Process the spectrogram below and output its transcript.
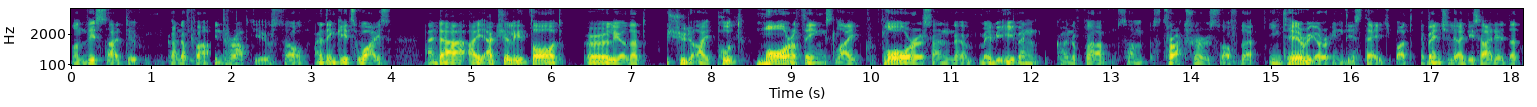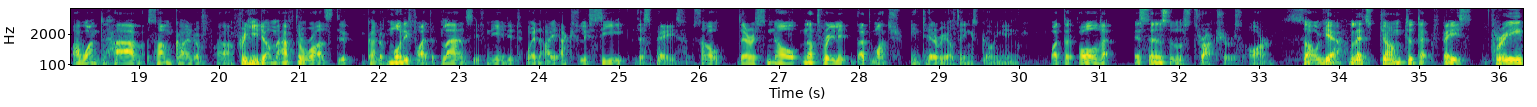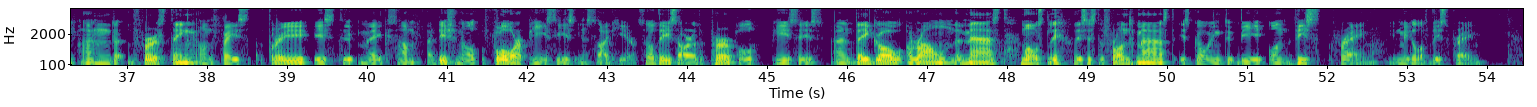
on this side to kind of uh, interrupt you. So I think it's wise. And uh, I actually thought earlier that should I put more things like floors and uh, maybe even kind of uh, some structures of the interior in this stage but eventually I decided that I want to have some kind of uh, freedom afterwards to kind of modify the plans if needed when I actually see the space. So there is no not really that much interior things going in but the, all the essential structures are. So yeah let's jump to the phase 3 and the first thing on phase 3 is to make some additional floor pieces inside here. So these are the purple pieces and they go around the mast mostly. This is the front mast is going to be on this frame, in middle of this frame.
